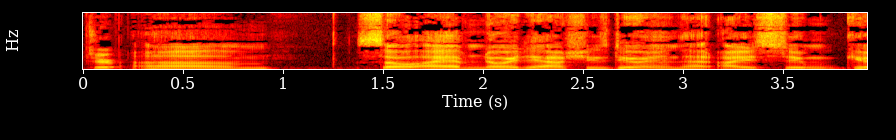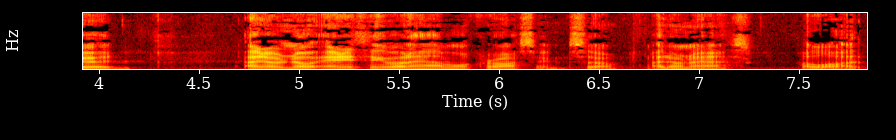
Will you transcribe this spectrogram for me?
Sure. Um, so I have no idea how she's doing in that. I assume good. I don't know anything about Animal Crossing, so I don't ask a lot.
